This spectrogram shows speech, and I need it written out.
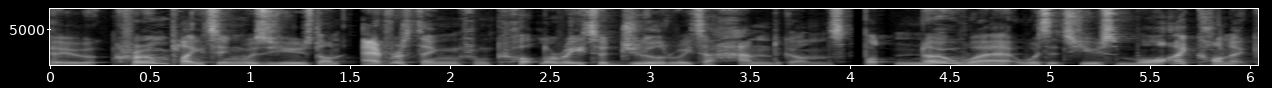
II, chrome plating was used on everything from cutlery to jewellery to handguns, but nowhere was its use more iconic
